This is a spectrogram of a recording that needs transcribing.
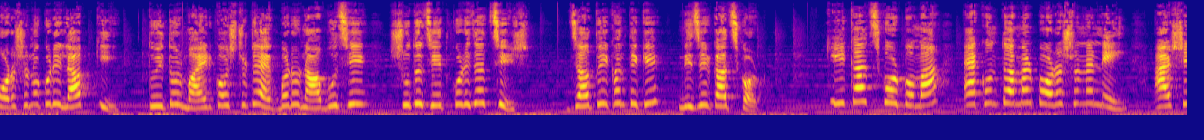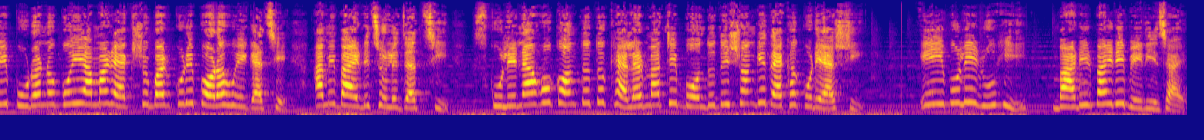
পড়াশোনা করে লাভ কি? তুই তোর মায়ের কষ্টটা একবারও না বুঝে শুধু জেদ করে যাচ্ছিস? যা তুই এখান থেকে নিজের কাজ কর। কি কাজ করব, মা? এখন তো আমার পড়াশোনা নেই। আর সেই পুরানো বই আমার একশো বার করে পড়া হয়ে গেছে। আমি বাইরে চলে যাচ্ছি। স্কুলে না হোক অন্তত খেলার মাঠে বন্ধুদের সঙ্গে দেখা করে আসি। এই বলে রুহি বাড়ির বাইরে বেরিয়ে যায়।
